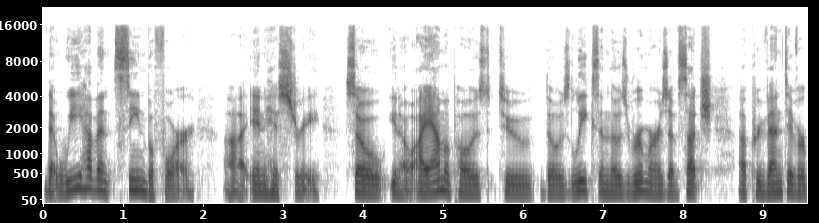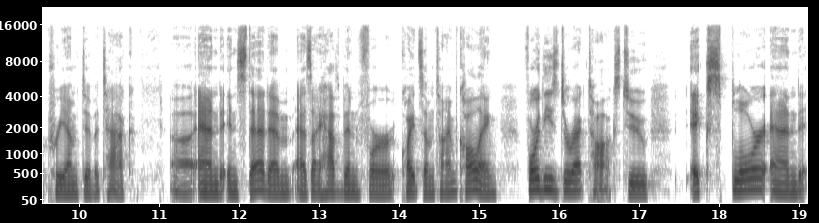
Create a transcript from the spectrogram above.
that we haven't seen before uh, in history. So, you know, I am opposed to those leaks and those rumors of such a preventive or preemptive attack. Uh, and instead, am, as I have been for quite some time, calling for these direct talks to explore and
